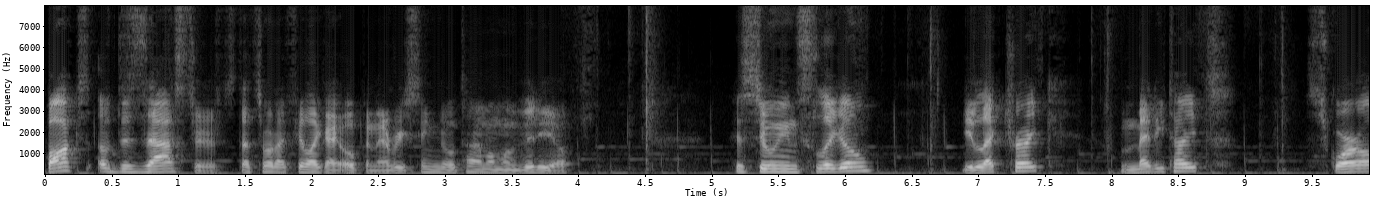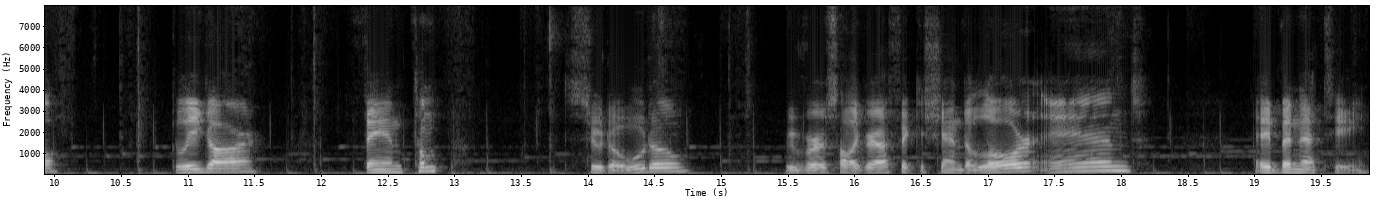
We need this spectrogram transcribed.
Box of disasters. That's what I feel like I open every single time I'm on video. Hisuian Sliggoo, Electrike, Meditite, Squirrel, Gligar, Phantump, Sudowoodo, Reverse Holographic Chandelure, and a Benetti.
